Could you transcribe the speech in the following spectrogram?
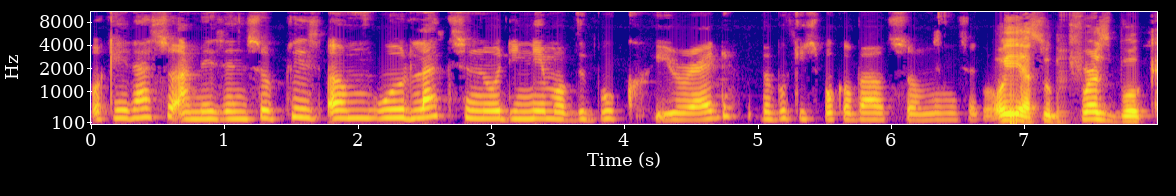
Okay, that's so amazing. So please, um, we would like to know the name of the book you read, the book you spoke about some minutes ago. Oh yeah, so the first book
